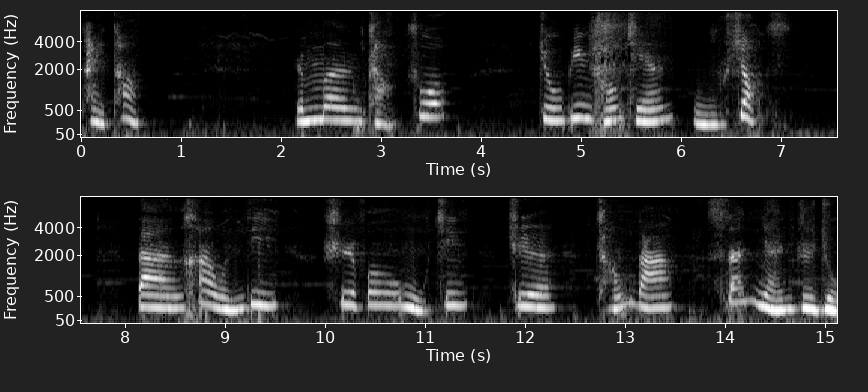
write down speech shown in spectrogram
太烫。人们常说“久病床前无孝子”，但汉文帝侍奉母亲却长达。三年之久，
